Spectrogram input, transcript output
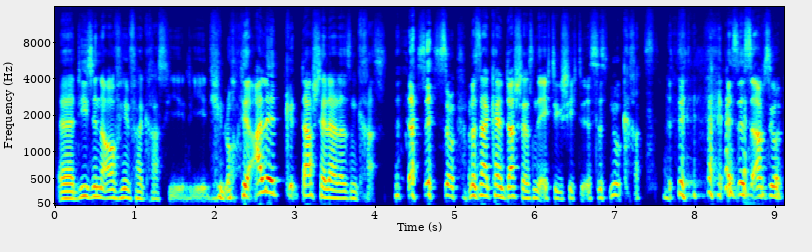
äh, die sind auf jeden Fall krass, die, die, die Leute. Alle Darsteller, das sind krass. Das ist so. Und das sind halt keine Darsteller, das ist eine echte Geschichte. Es ist nur krass. es ist absurd.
